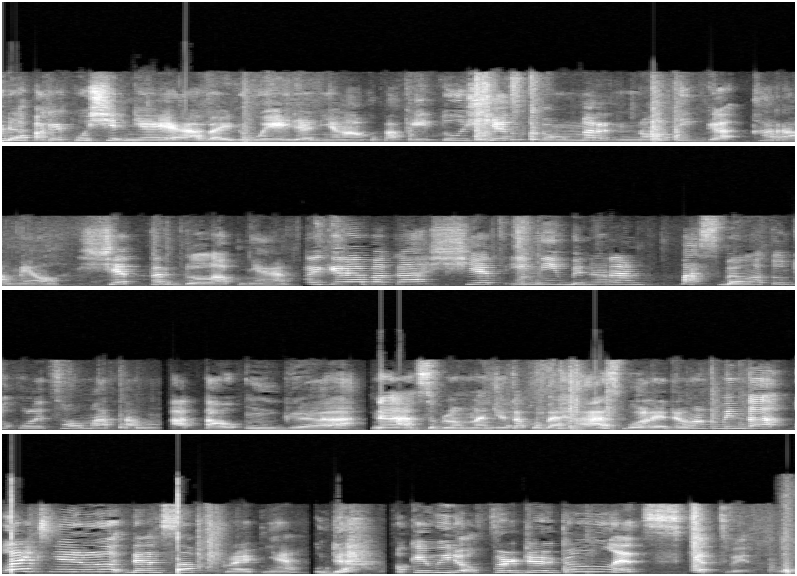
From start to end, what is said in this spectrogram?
udah pakai cushionnya ya by the way dan yang aku pakai itu shade nomor 03 caramel, shade tergelapnya. Kira-kira apakah shade ini beneran pas banget untuk kulit sawo matang atau enggak? Nah, sebelum lanjut aku bahas, boleh dong aku minta likes-nya dulu dan subscribe-nya. Udah. Oke, without further ado, let's get to it.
